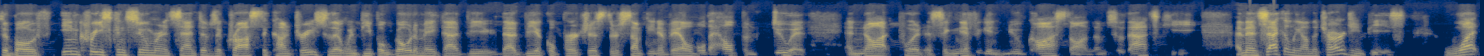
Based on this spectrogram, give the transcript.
to both increase consumer incentives across the country so that when people go to make that ve- that vehicle purchase, there's something available to help them do it and not put a significant new cost on them. So that's key. And then secondly, on the charging piece, what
